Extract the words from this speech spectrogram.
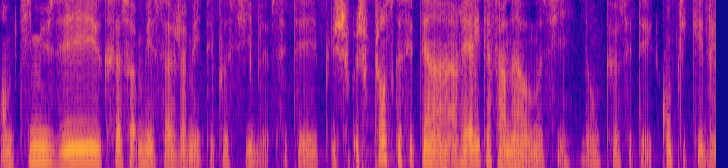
en petit musée, que ça soit, mais ça n'a jamais été possible. C'était, je, pense que c'était un réel cafarnaum aussi, donc euh, c'était compliqué de.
